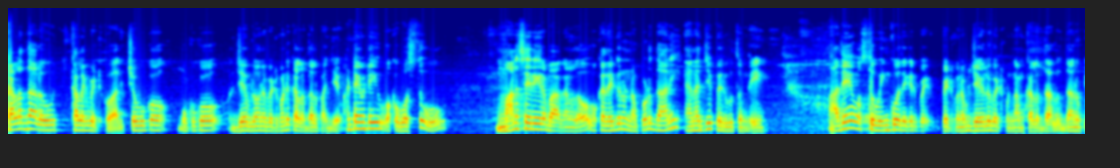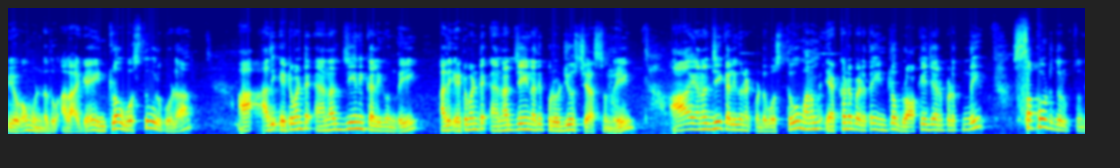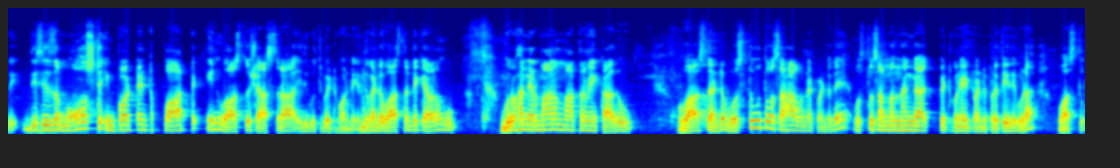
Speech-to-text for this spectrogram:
కళ్ళద్దాలు కళ్ళకి పెట్టుకోవాలి చెవుకో ముక్కుకో జేబులోనే పెట్టుకుంటే కళ్ళద్దాలు పనిచేయవు. అంటే ఏమిటి? ఒక వస్తువు మన శరీర భాగంలో ఒక దగ్గర ఉన్నప్పుడు దాని ఎనర్జీ పెరుగుతుంది. అదే వస్తువు ఇంకో దగ్గర పె- పెట్టుకున్నప్పుడు జేబులో పెట్టుకున్నాం కళ్ళద్దాలు దాని ఉపయోగం ఉండదు. అలాగే ఇంట్లో వస్తువులు కూడా అది ఎటువంటి ఎనర్జీని కలిగి ఉంది అది ఎటువంటి ఎనర్జీని అది ప్రొడ్యూస్ చేస్తుంది ఆ ఎనర్జీ కలిగి ఉన్నటువంటి వస్తువు మనం ఎక్కడ పెడితే ఇంట్లో బ్లాకేజ్ ఏర్పడుతుంది సపోర్ట్ దొరుకుతుంది. This is the most important part in vastu shastra ఇది గుర్తుపెట్టుకోండి. ఎందుకంటే వాస్తు అంటే కేవలం గృహ నిర్మాణం మాత్రమే కాదు. వాస్తు అంటే వస్తువుతో సహా ఉన్నటువంటిదే వస్తు సంబంధంగా పెట్టుకునేటువంటి ప్రతిదీ కూడా వాస్తు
